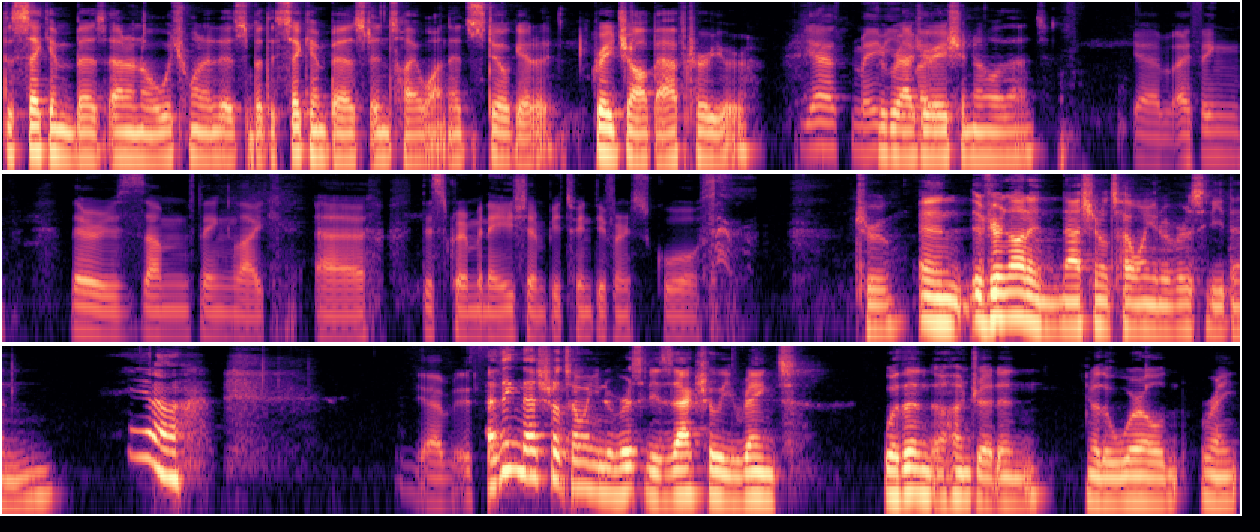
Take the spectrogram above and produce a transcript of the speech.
the second best. I don't know which one it is, but the second best in Taiwan and still get a great job after your, Yeah, maybe your like- graduation and all that. yeah, I think there is something like uh, discrimination between different schools. True. And if you're not in National Taiwan University, then yeah, yeah, but it's I think National Taiwan University is actually ranked within hundred in you know the World Rank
